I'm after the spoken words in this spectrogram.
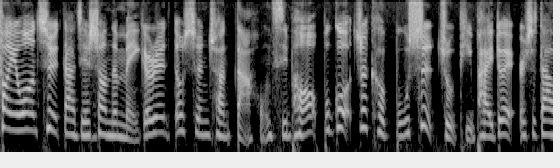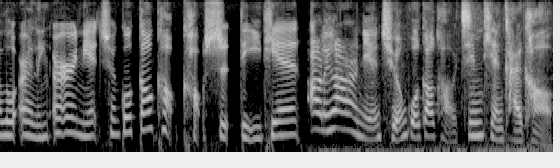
放眼望去，大街上的每个人都身穿大红旗袍。不过，这可不是主题派对，而是大陆二零二二年全国高考考试第一天。二零二二年全国高考今天开考，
